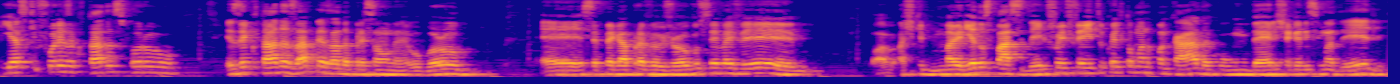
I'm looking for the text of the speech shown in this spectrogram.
e as que foram executadas foram executadas apesar da pressão, né? O Burrow, é, você pegar para ver o jogo, você vai ver acho que a maioria dos passes dele foi feito com ele tomando pancada, com um DL chegando em cima dele,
